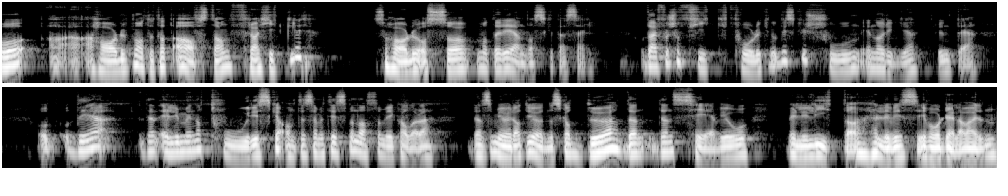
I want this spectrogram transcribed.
Og har du på en måte tatt avstand fra Hitler, så har du også på en måte rendasket deg selv. Og Derfor så fikk, får du ikke noe diskusjon i Norge rundt det. Og det, Den eliminatoriske antisemittismen, som vi kaller det, den som gjør at jødene skal dø, den, den ser vi jo veldig lite av, heldigvis, i vår del av verden.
